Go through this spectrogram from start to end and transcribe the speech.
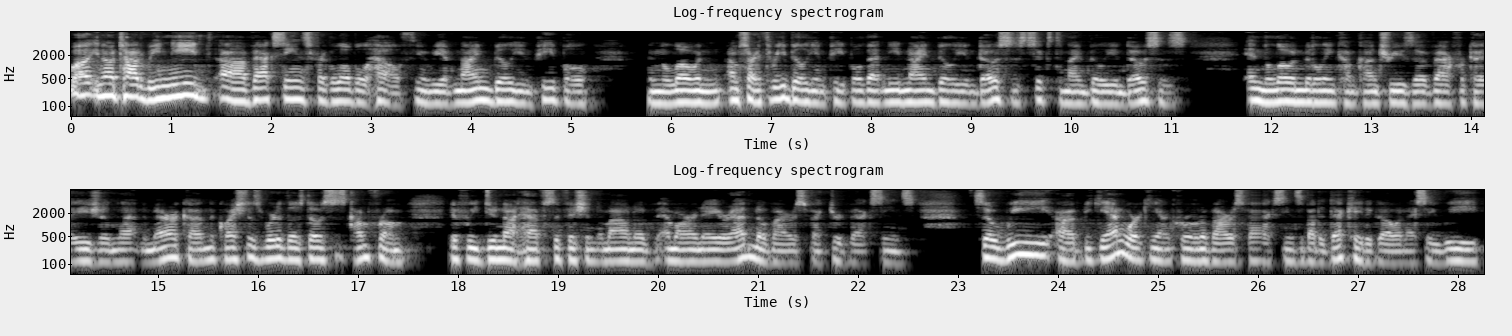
Well, you know, Todd, we need uh, vaccines for global health. You know, we have 9 billion people in the low and, I'm sorry, 3 billion people that need 9 billion doses, 6 to 9 billion doses in the low and middle income countries of Africa, Asia, and Latin America. And the question is, where do those doses come from if we do not have sufficient amount of mRNA or adenovirus vectored vaccines? So we uh, began working on coronavirus vaccines about a decade ago. And I say we,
